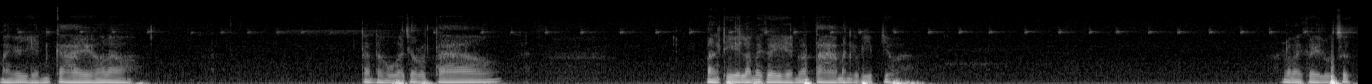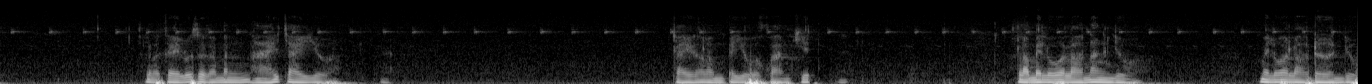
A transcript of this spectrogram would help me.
มันก็เห็นกายของเราตั้งแต่หัวจรดเท้า บางทีเราไม่เคยเห็นว่าตามันกระพริบอยู่ เราไม่เคยรู้สึก เราไม่เคยรู้สึกว่ามันหายใจอยู่ ใจของเราไปอยู่กับความคิด เราไม่รู้ว่าเรานั่งอยู่ ไม่รู้ว่าเราเดินอยู่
